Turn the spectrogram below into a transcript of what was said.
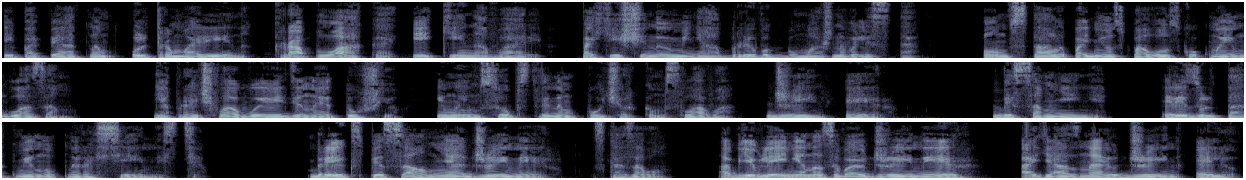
и по пятнам ультрамарина, краплака и киновари, похищенный у меня обрывок бумажного листа. Он встал и поднес полоску к моим глазам. Я прочла выведенное тушью и моим собственным почерком слова «Джейн Эйр». Без сомнения, результат минутной рассеянности. Брикс писал мне о Джейн Эйр. — сказал он. «Объявление называют Джейн Эйр, а я знаю Джейн Эллиот.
